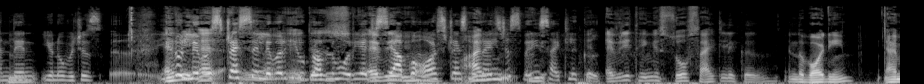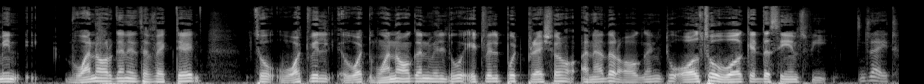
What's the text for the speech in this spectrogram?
and then you know which is uh, you know Every- liver uh, stress से yeah, liver की it problem is हो रही है जिससे every- आपको और stress I मिलता है it's mean, just very cyclical Everything is so cyclical in the body. I mean, one organ is affected. so what will what one organ will do it will put pressure on another organ to also work at the same speed. Right.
